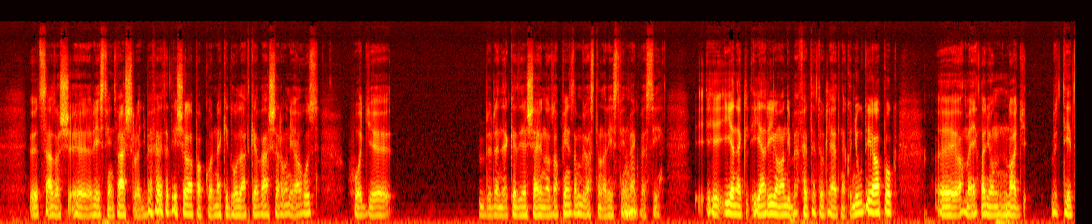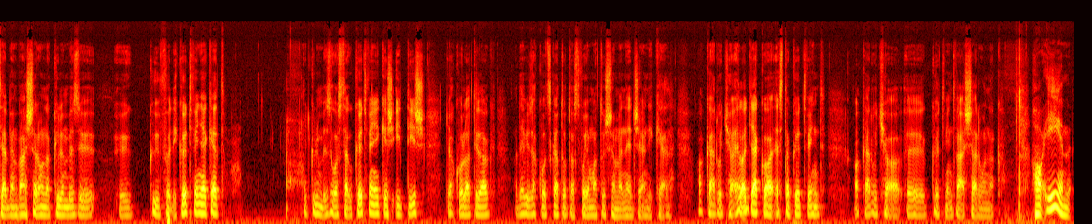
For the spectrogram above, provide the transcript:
500-as részvényt vásárol egy befektetési alap, akkor neki dollárt kell vásárolni ahhoz, hogy rendelkezésre jön az a pénz, amiből aztán a részvényt uh-huh. megveszi. Ilyenek, ilyen money befektetők lehetnek a nyugdíjalapok, amelyek nagyon nagy tételben vásárolnak különböző külföldi kötvényeket, hogy különböző országú kötvények, és itt is gyakorlatilag a devizakockátot azt folyamatosan menedzselni kell. Akár hogyha eladják a, ezt a kötvényt, akár hogyha ö, kötvényt vásárolnak. Ha én,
